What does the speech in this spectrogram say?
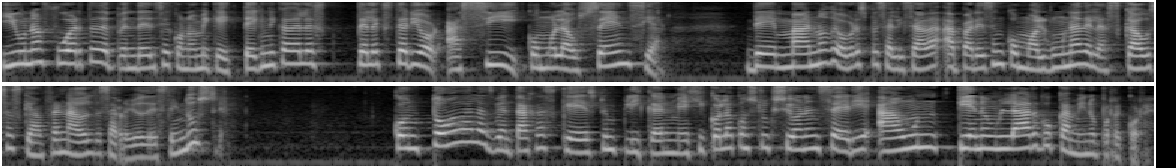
y una fuerte dependencia económica y técnica del, exterior, así como la ausencia de mano de obra especializada, aparecen como alguna de las causas que han frenado el desarrollo de esta industria. Con todas las ventajas que esto implica, en México la construcción en serie aún tiene un largo camino por recorrer.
